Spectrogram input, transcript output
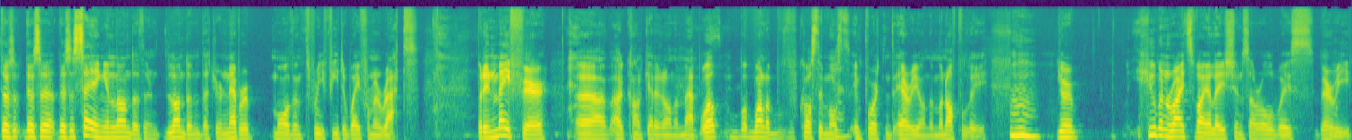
there's a there's a there's a saying in London London that you're never more than three feet away from a rat. But in Mayfair, uh, I can't get it on the map. Well, one of, of course, the most yeah. important area on the monopoly. Mm. Your human rights violations are always very.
